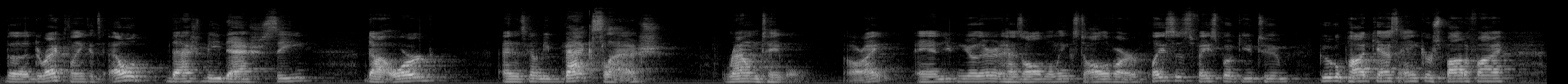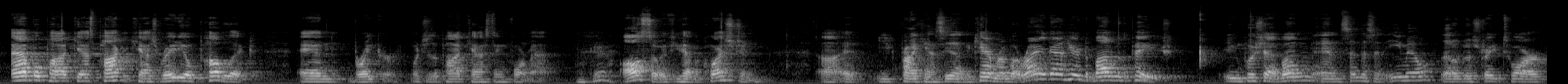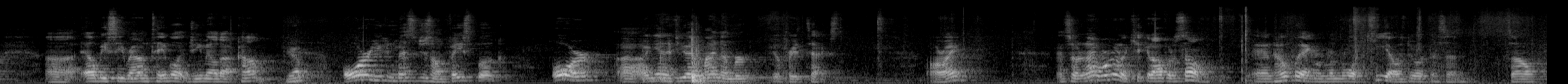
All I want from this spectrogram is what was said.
the direct link, it's l-b-c.org and it's going to be backslash roundtable. All right? And you can go there. It has all the links to all of our places Facebook, YouTube, Google Podcasts, Anchor, Spotify, Apple Podcasts, Pocket Cast, Radio Public, and Breaker, which is a podcasting format. Okay. Also, if you have a question, uh, it, you probably can't see that on the camera, but right down here at the bottom of the page, you can push that button and send us an email. That'll go straight to our uh, LBC Roundtable at gmail.com. Yep. Or you can message us on Facebook. Or, uh, again, if you have my number, feel free to text. All right? And so tonight we're going to kick it off with a song. And hopefully I can remember what key I was doing this in. So,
